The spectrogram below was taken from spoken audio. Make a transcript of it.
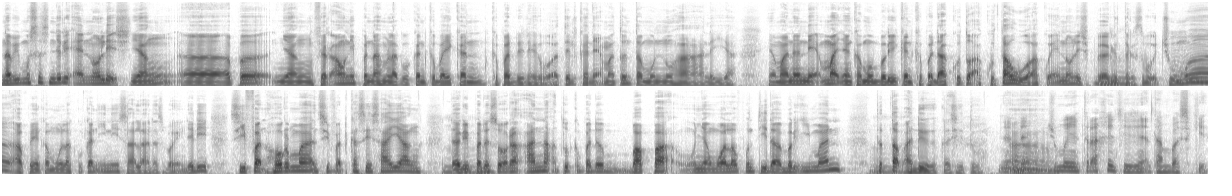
Nabi Musa sendiri acknowledge yang uh, apa yang Firaun ni pernah melakukan kebaikan kepada dia wa tilka ni'matun tamunnuha alayya yang mana nikmat yang kamu berikan kepada aku tu aku tahu aku acknowledge perkara hmm. tersebut cuma hmm. apa yang kamu lakukan ini salah dan sebagainya jadi sifat hormat sifat kasih sayang hmm. daripada seorang anak tu kepada bapa yang walaupun tidak beriman tetap ada kat situ Dan, dan Ah. cuma yang terakhir saya nak tambah sikit.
